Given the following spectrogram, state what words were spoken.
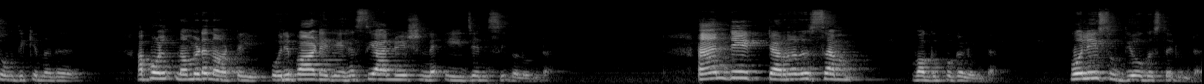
ചോദിക്കുന്നത് അപ്പോൾ നമ്മുടെ നാട്ടിൽ ഒരുപാട് രഹസ്യാന്വേഷണ ഏജൻസികളുണ്ട്. ആന്റി ടെററിസം വകുപ്പുകളുണ്ട്. പോലീസ് ഉദ്യോഗസ്ഥരുണ്ട്.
